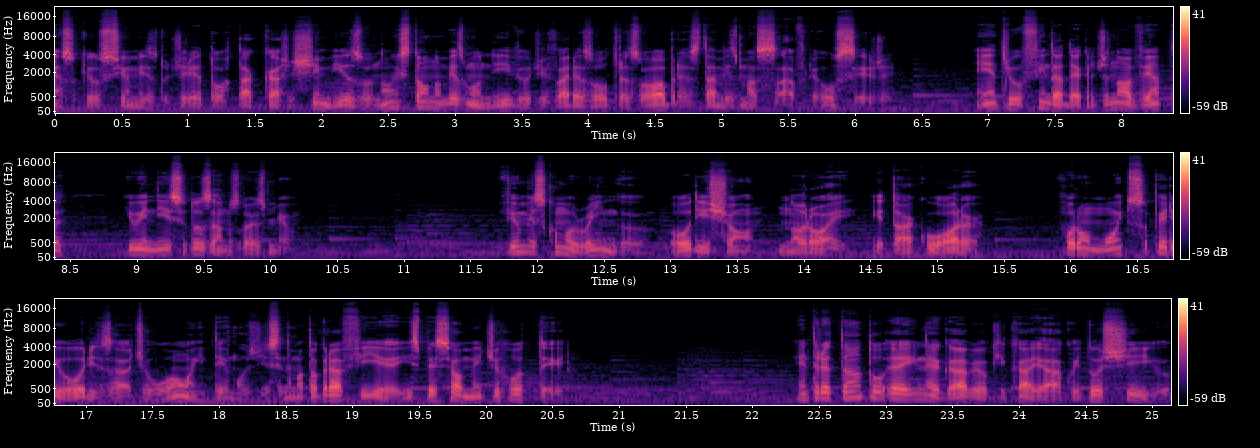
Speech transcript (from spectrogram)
Penso que os filmes do diretor Takashi Shimizu não estão no mesmo nível de várias outras obras da mesma safra, ou seja, entre o fim da década de 90 e o início dos anos 2000. Filmes como Ringo, Audition, Noroi e Dark Water foram muito superiores a Ju-On em termos de cinematografia e especialmente roteiro. Entretanto, é inegável que Kayako e Toshio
